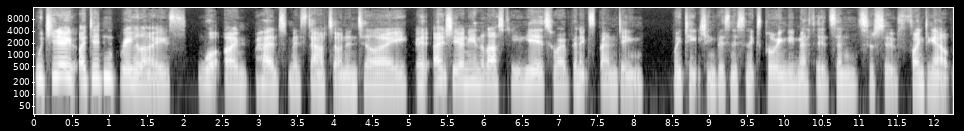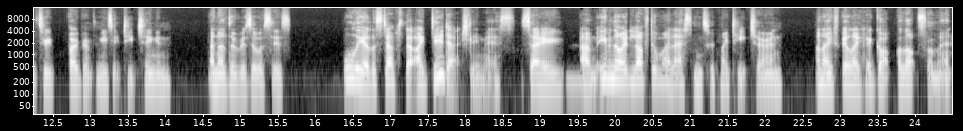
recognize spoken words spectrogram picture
Would you know, I didn't realize what I had missed out on until I eh, actually only in the last few years where I've been expanding my teaching business and exploring new methods and sort of finding out through vibrant music teaching and, and other resources all the other stuff that I did actually miss. So mm. um, even though I loved all my lessons with my teacher and and I feel like I got a lot from it,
